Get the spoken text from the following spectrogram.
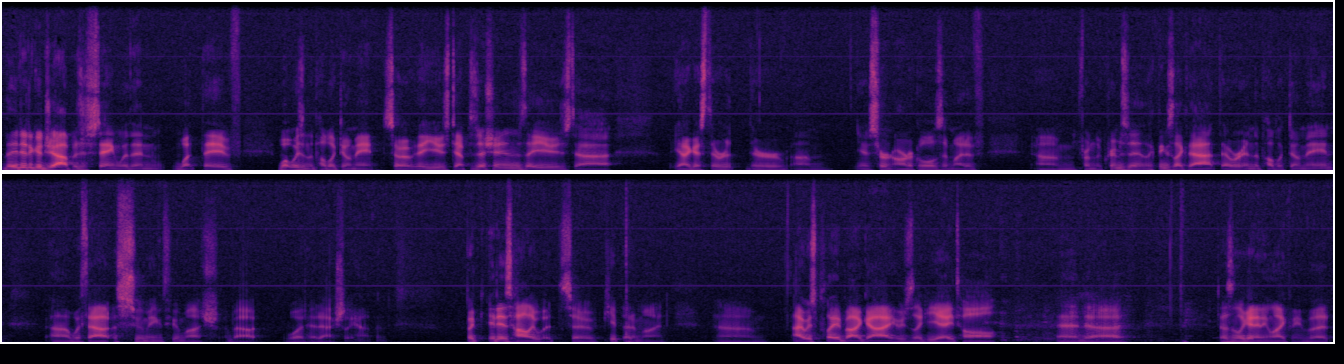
they did a good job of just staying within what they've, what was in the public domain. So they used depositions, they used, uh, yeah, I guess there, were there um, you know, certain articles that might have um, from the Crimson, like things like that, that were in the public domain uh, without assuming too much about what had actually happened. But it is Hollywood, so keep that in mind. Um, I was played by a guy who's like yay tall and uh, doesn't look anything like me, but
